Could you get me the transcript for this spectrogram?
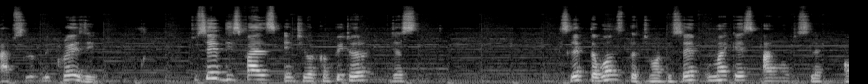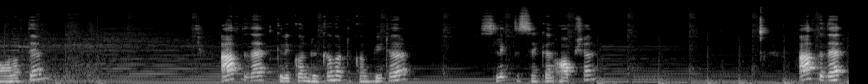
absolutely crazy. To save these files into your computer, just select the ones that you want to save. In my case, I'm going to select all of them. After that, click on recover to computer, select the second option. After that,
